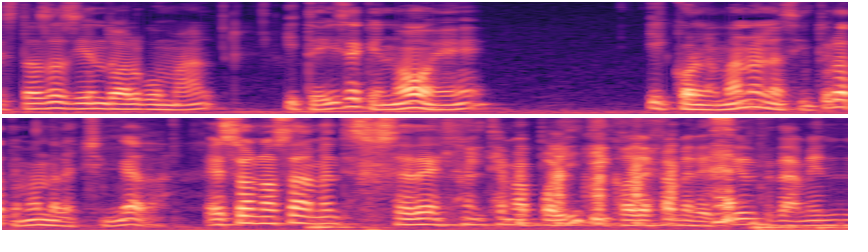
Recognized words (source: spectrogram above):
estás haciendo algo mal y te dice que no, ¿eh? Y con la mano en la cintura te manda la chingada. Eso no solamente sucede en el tema político, déjame decirte también.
